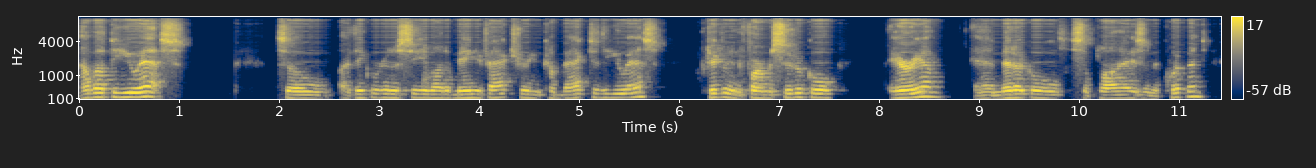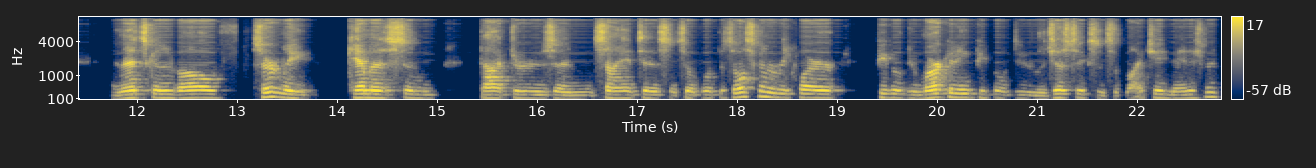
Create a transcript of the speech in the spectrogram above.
how about the U.S.? So I think we're going to see a lot of manufacturing come back to the U.S., particularly in the pharmaceutical area and medical supplies and equipment. And that's going to involve certainly chemists and doctors and scientists and so forth. It's also going to require people to do marketing, people to do logistics and supply chain management,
